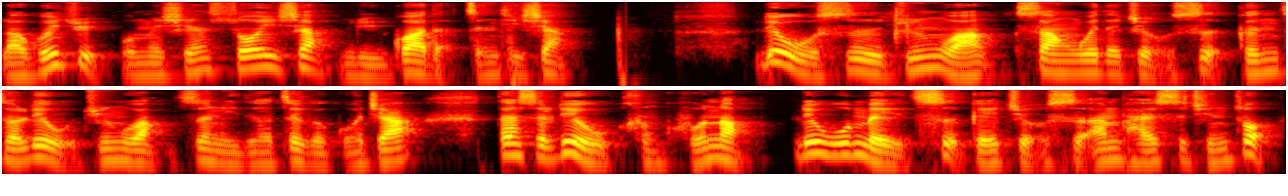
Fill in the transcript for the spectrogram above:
老规矩，我们先说一下女卦的整体象。六五是君王上位的九四，跟着六五君王治理的这个国家。但是六五很苦恼，六五每次给九四安排事情做，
